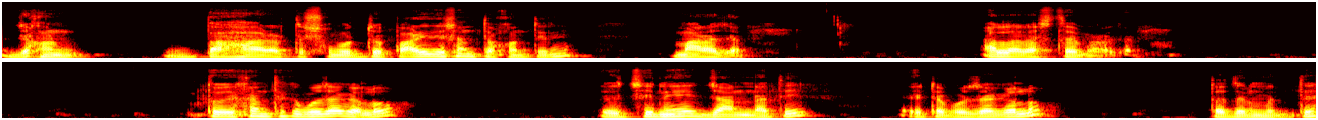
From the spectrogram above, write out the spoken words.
যখন পাহাড় অর্থাৎ সমুদ্র পাড়ি দিয়েছেন, তখন তিনি মারা যান। আল্লাহ রাস্তায় মারা যান। তো এখান থেকে বোঝা গেল যিনি জান্নাতি, এটা বোঝা গেল তাদের মধ্যে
